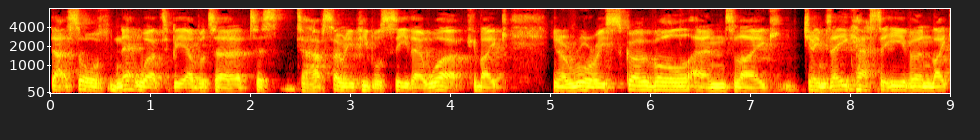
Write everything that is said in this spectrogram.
that sort of network to be able to to to have so many people see their work, like you know Rory Scovel and like James Acaster, even like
